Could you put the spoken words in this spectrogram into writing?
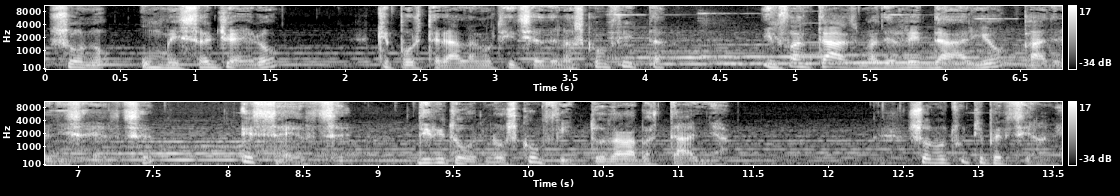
sono un messaggero che porterà la notizia della sconfitta, il fantasma del re Dario, padre di Serse, e Serse, di ritorno sconfitto dalla battaglia. Sono tutti persiani.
